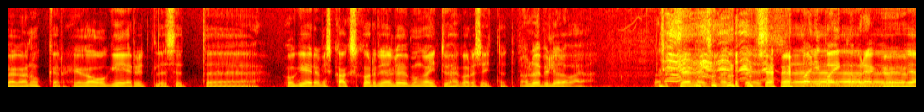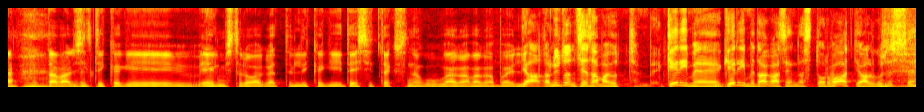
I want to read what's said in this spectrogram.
väga nukker ja ka Ogier ütles, et äh, Ogier on vist kaks korda ja Lööb on ka ainult ühe korra sõitnud. no lööbil ei ole vaja. Selles mõttes. Pani paika praegu. jah, et tavaliselt ikkagi eelmistel hooaegadel ikkagi testitakse nagu väga-väga palju. ja aga nüüd on seesama jutt, kerime, kerime tagasi ennast Horvaatia algusesse,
